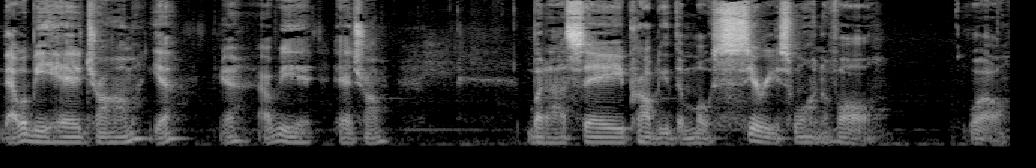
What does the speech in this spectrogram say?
that would be head trauma. Yeah, yeah, that would be head trauma. But I say probably the most serious one of all. Well,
